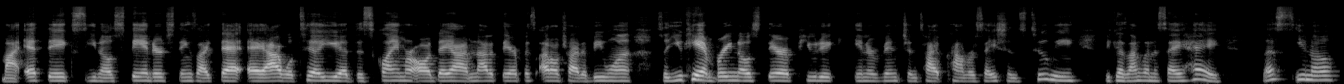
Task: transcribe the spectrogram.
my ethics, you know, standards, things like that. Hey, I will tell you a disclaimer all day. I'm not a therapist. I don't try to be one. So you can't bring those therapeutic intervention type conversations to me because I'm going to say, hey, let's, you know,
